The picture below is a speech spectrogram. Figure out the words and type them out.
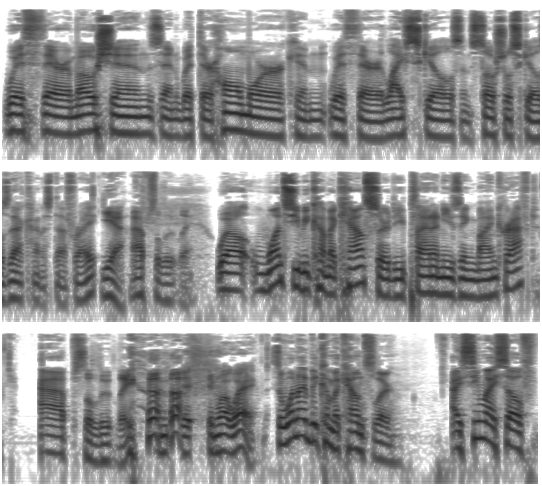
with their emotions and with their homework and with their life skills and social skills, that kind of stuff, right? Yeah, absolutely. Well, once you become a counselor, do you plan on using Minecraft? Absolutely. I- In what way? So when I become a counselor, I see myself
